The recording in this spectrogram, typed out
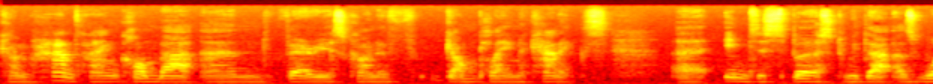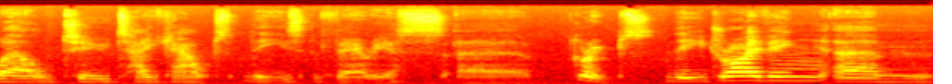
kind of hand-to-hand combat and various kind of gunplay mechanics uh, interspersed with that as well to take out these various uh, groups. The driving um,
